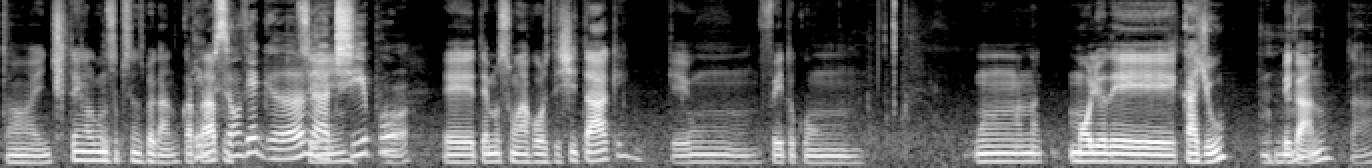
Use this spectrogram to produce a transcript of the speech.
Então a gente tem algumas opções veganas. Tem Cardápio. opção vegana, Sim. tipo. Ó, Eh, temos um arroz de shiitake, que é um feito com um molho de caju vegano, tá?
